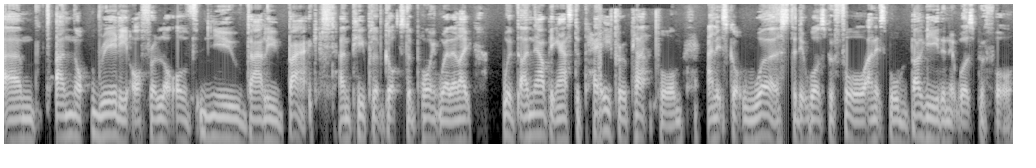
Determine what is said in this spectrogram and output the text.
um, and not really offer a lot of new value back. And people have got to the point where they're like, with I'm now being asked to pay for a platform and it's got worse than it was before and it's more buggy than it was before.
